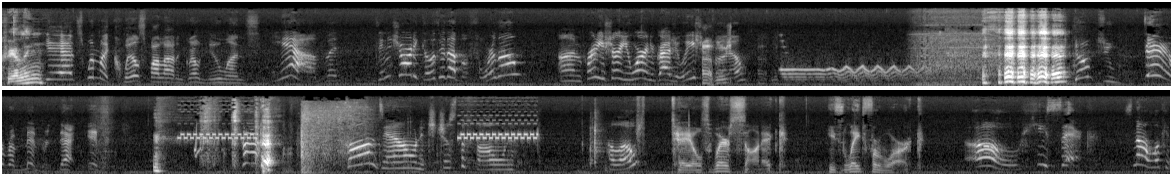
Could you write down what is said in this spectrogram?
Krillin? Yeah, it's when my quills fall out and grow new ones. Yeah, but didn't you already go through that before, though? I'm pretty sure you were in your graduation Uh, we- photo. Don't you dare remember that image. Calm down, it's just the phone. Hello? Tails, where's Sonic? He's late for work. Oh, he's sick. He's not looking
